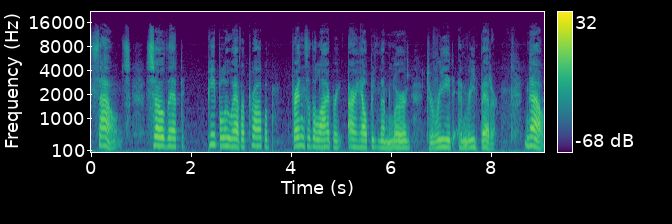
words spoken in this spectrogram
sounds so that people who have a problem, friends of the library, are helping them learn to read and read better. Now,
